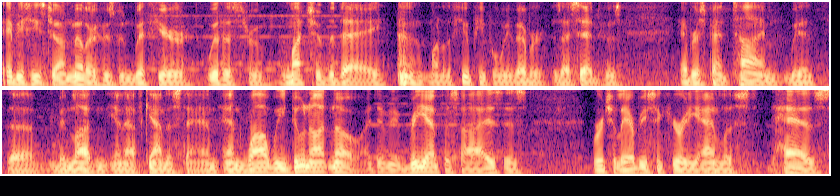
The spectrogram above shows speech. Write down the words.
ABC's John Miller, who's been with here with us through much of the day, one of the few people we've ever, as I said, who's ever spent time with uh, bin Laden in Afghanistan. And while we do not know, I did re-emphasize, as virtually every security analyst has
